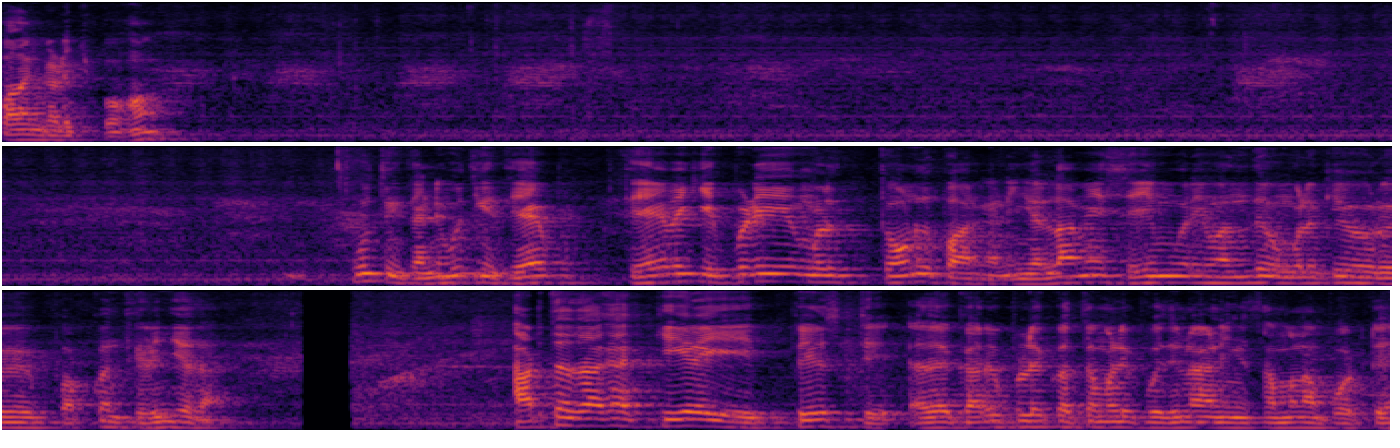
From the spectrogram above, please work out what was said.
பதம் கிடச்சி போகும். ஊற்றுங்க தண்ணி ஊற்றிங்க தேவை தேவைக்கு எப்படி உங்களுக்கு தோணுது பாருங்கள் நீங்கள் எல்லாமே செய்முறை வந்து உங்களுக்கு ஒரு பக்கம் தெரிஞ்சதான் அடுத்ததாக கீரை பேஸ்ட்டு அதாவது கருப்பிலை கொத்தமல்லி புதினா நீங்கள் சம்மணம் போட்டு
